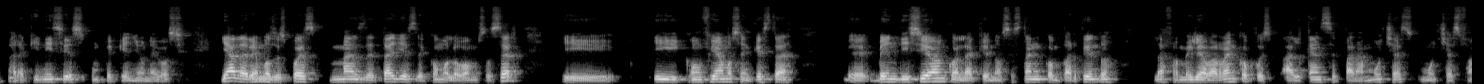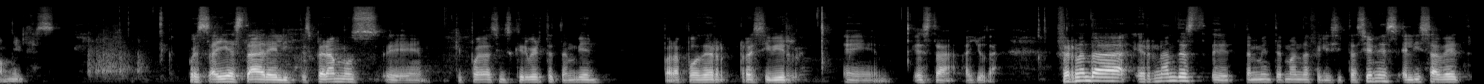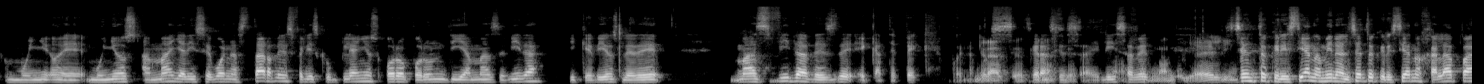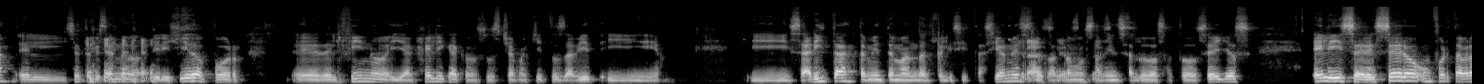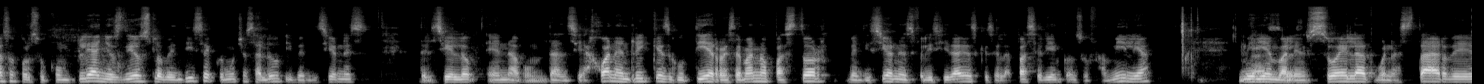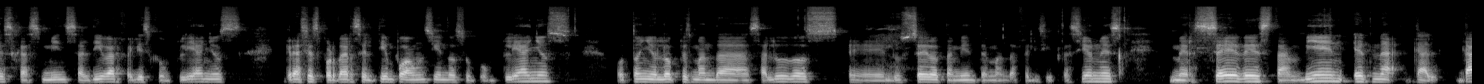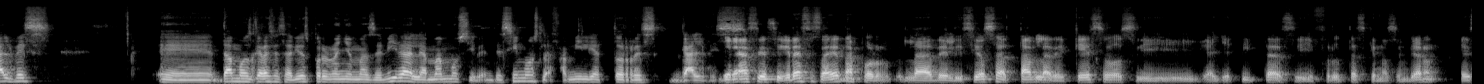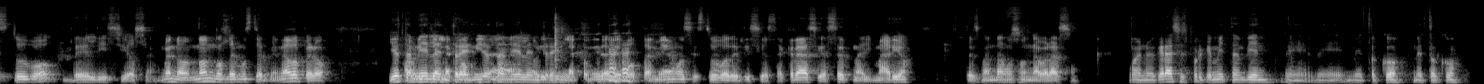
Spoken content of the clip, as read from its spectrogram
para que inicies un pequeño negocio. Ya daremos después más detalles de cómo lo vamos a hacer y, confiamos en que esta eh, bendición con la que nos están compartiendo la familia Barranco, pues alcance para muchas, muchas familias. Pues ahí está, Areli. Esperamos eh, que puedas inscribirte también para poder recibir eh, esta ayuda. Fernanda Hernández eh, también te manda felicitaciones. Elizabeth eh, Muñoz, Amaya dice buenas tardes, feliz cumpleaños, oro por un día más de vida y que Dios le dé más vida desde Ecatepec. Bueno, pues, gracias, gracias, a Elizabeth. A Centro Cristiano, mira, el Centro Cristiano Jalapa, el Centro Cristiano dirigido por eh, Delfino y Angélica con sus chamaquitos David y y Sarita también te mandan felicitaciones. Les mandamos también saludos a todos ellos. Eli Cerecero, un fuerte abrazo por su cumpleaños. Dios lo bendice con mucha salud y bendiciones del cielo en abundancia. Juan Enríquez Gutiérrez, hermano pastor, bendiciones, felicidades, que se la pase bien con su familia. Miriam Valenzuela, buenas tardes. Jazmín Saldívar, feliz cumpleaños. Gracias por darse el tiempo aún siendo su cumpleaños. Otoño López manda saludos, eh, Lucero también te manda felicitaciones, Mercedes también, Edna Galvez. Eh, damos gracias a Dios por un año más de vida, le amamos y bendecimos la familia Torres Galvez. Gracias y gracias a Edna por la deliciosa tabla de quesos y galletitas y frutas que nos enviaron. Estuvo deliciosa. Bueno, no nos la hemos terminado, pero yo también le entré, yo también le entré. La comida de Botaneamos estuvo deliciosa. Gracias, Etna y Mario. Les mandamos un abrazo. Bueno, gracias porque a mí también me, tocó, me tocó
